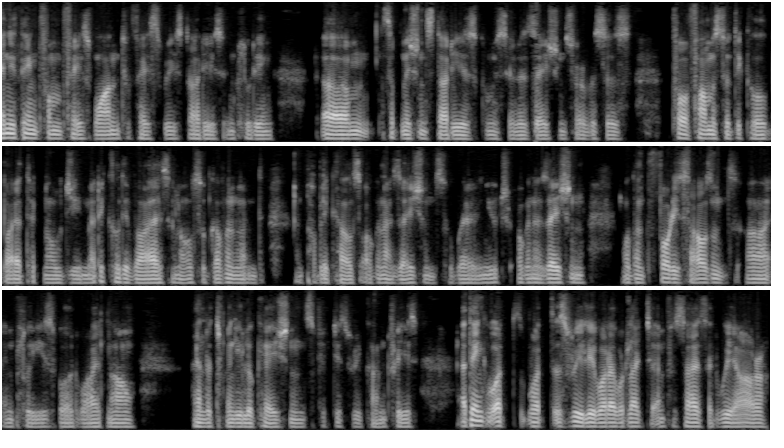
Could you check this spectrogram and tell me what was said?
Anything from phase one to phase three studies, including um, submission studies, commercialization services for pharmaceutical, biotechnology, medical device, and also government and public health organizations. So we're a huge organization, more than 40,000 uh, employees worldwide now, 120 locations, 53 countries. I think what, what is really what I would like to emphasize that we are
